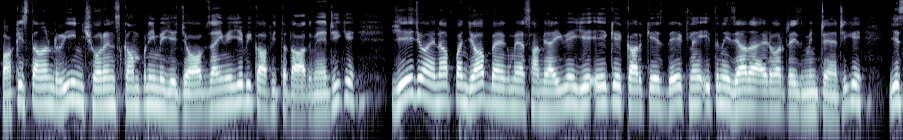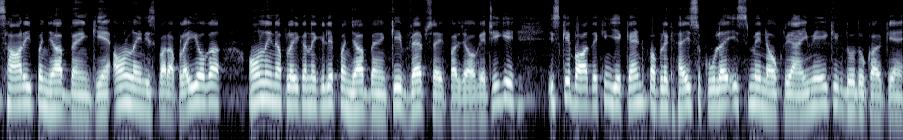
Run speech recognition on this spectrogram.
پاکستان ری انشورنس کمپنی میں یہ جابز آئی ہوئی ہیں، یہ بھی کافی تعداد میں ہیں، ٹھیک ہے؟ یہ جو ہے نا، پنجاب بینک میں اسامی آئی ہوئی ہیں، یہ ایک ایک کر کے دیکھ لیں، اتنی زیادہ ایڈورٹائزمنٹ ہیں، ٹھیک ہے؟ یہ ساری پنجاب بینک کی ہیں، آن لائن اس پر اپلائی ہوگا۔ آن لائن اپلائی کرنے کے لیے پنجاب بینک کی ویب سائٹ پر جاؤ گے، ٹھیک ہے؟ اس کے بعد دیکھیں، یہ کینٹ پبلک ہائی سکول ہے، اس میں نوکریاں آئی ہوئی ہیں، ایک ایک دو دو کر کے ہیں۔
